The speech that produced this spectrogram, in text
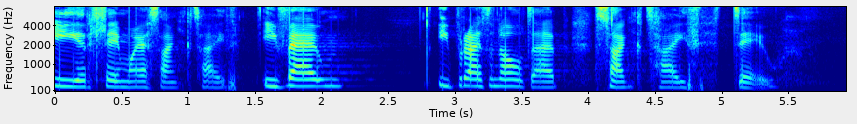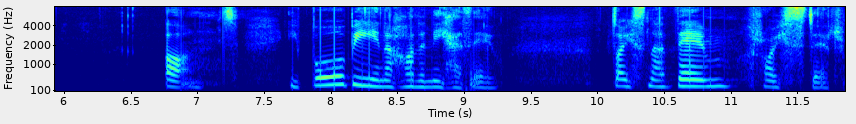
i'r lle mwy a sanctaidd, i fewn i bresenoldeb sanctaidd Dyw. Ond, i bob un ohono ni heddiw, does na ddim rhoestr.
